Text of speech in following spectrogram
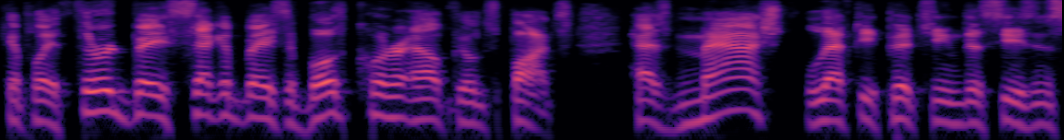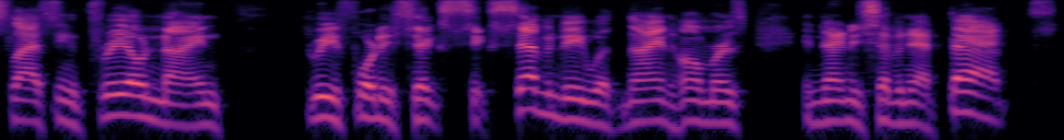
can play third base, second base, and both corner outfield spots. Has mashed lefty pitching this season, slashing 309, 346, 670 with nine homers and 97 at bats.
